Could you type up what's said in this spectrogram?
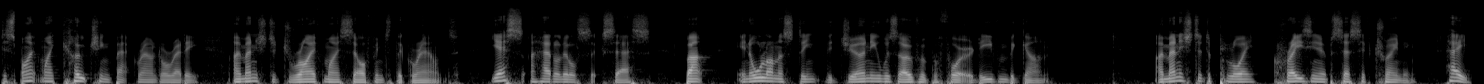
despite my coaching background already, I managed to drive myself into the ground. Yes, I had a little success, but in all honesty, the journey was over before it had even begun. I managed to deploy crazy and obsessive training. Hey,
